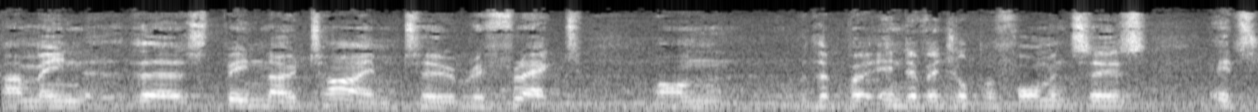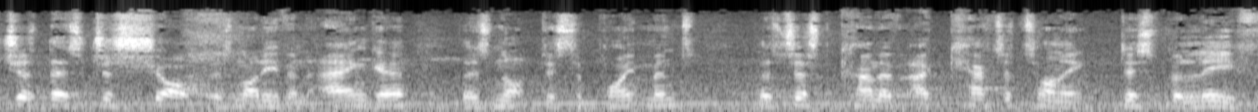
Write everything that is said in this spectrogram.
I mean, there's been no time to reflect on the individual performances. It's just there's just shock. There's not even anger. There's not disappointment. There's just kind of a catatonic disbelief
